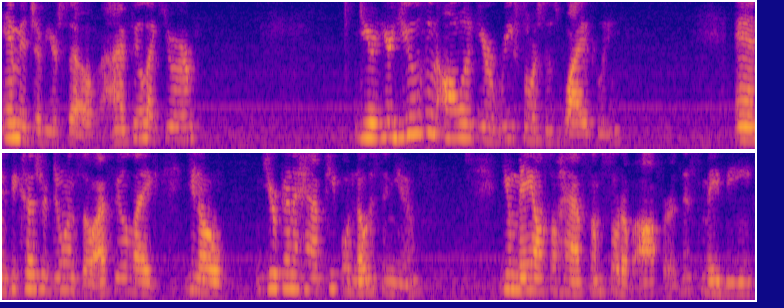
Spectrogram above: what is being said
image of yourself. I feel like you're you're you're using all of your resources wisely. And because you're doing so, I feel like, you know, you're going to have people noticing you. You may also have some sort of offer. This may be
